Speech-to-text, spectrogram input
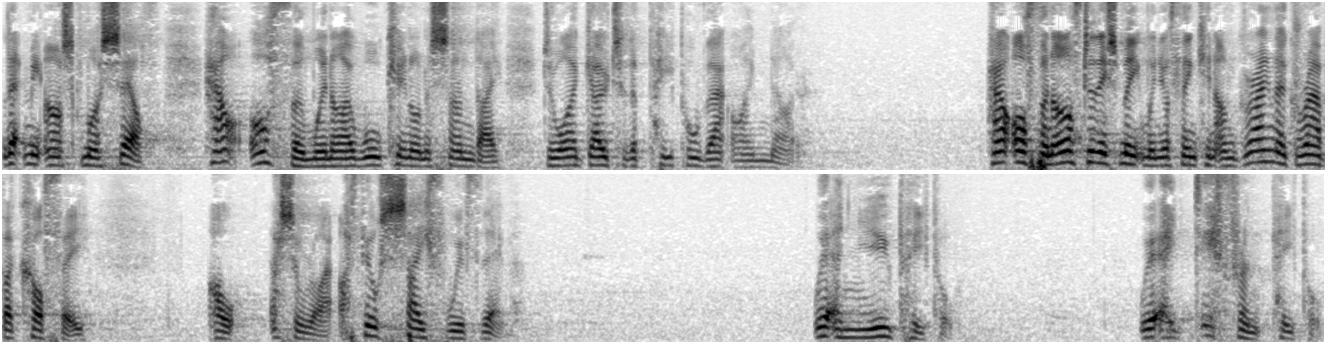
let me ask myself, how often when I walk in on a Sunday do I go to the people that I know? How often after this meeting when you're thinking, I'm going to grab a coffee, oh, that's all right, I feel safe with them. We're a new people. We're a different people.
